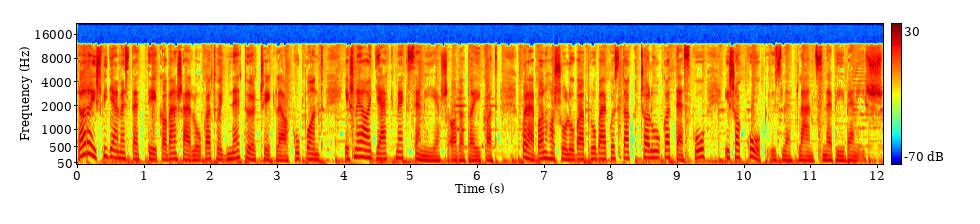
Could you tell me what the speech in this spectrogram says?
Arra is figyelmeztették a vásárlókat, hogy ne töltsék le a kupont, és ne adják meg személyes adataikat. Korábban hasonlóval próbálkoztak csalók a Tesco és a Coop üzletlánc nevében is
